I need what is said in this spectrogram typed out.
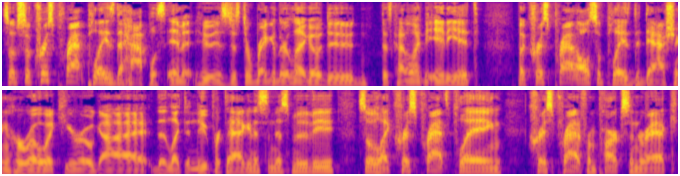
So, so Chris Pratt plays the hapless Emmett, who is just a regular Lego dude that's kind of like the idiot. But Chris Pratt also plays the dashing heroic hero guy, the like the new protagonist in this movie. So, like Chris Pratt's playing Chris Pratt from Parks and Rec,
